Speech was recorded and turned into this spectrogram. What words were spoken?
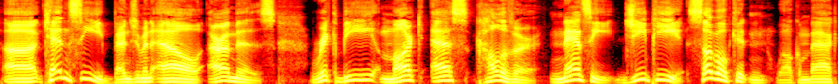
Uh, Ken C, Benjamin L, Aramis, Rick B, Mark S, Culliver, Nancy, GP, Suggle Kitten, welcome back.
